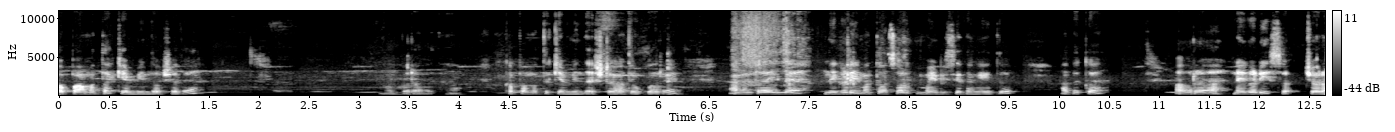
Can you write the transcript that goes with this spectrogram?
ಕಫ ಮತ್ತು ಕೆಮ್ಮಿಂದ ಔಷಧ ಬರೋದು. ಕಫ ಮತ್ತು ಕೆಮ್ಮಿಂದ ಇಷ್ಟ ತಿಳ್ಕೊಳ್ರಿ. ಆನಂತರ ಇಲ್ಲೇ ನೆಗಡಿ ಮತ್ತು ಒಂದು ಸ್ವಲ್ಪ ಮೈ ಬಿಸಿದಂಗೆ ಇದ್ದು, ಅದಕ್ಕೆ ಅವರ ನೆಗಡಿ ಸ, ಜ್ವರ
